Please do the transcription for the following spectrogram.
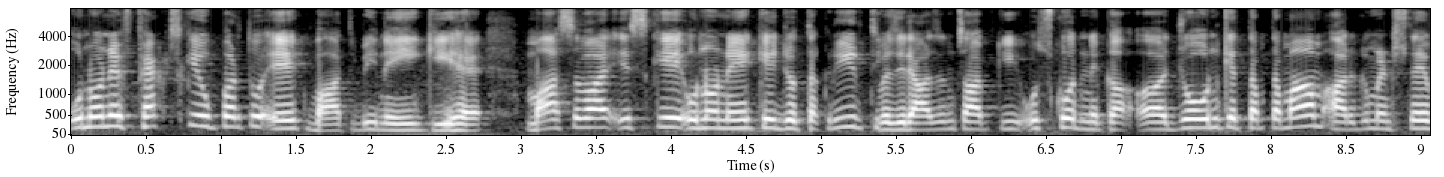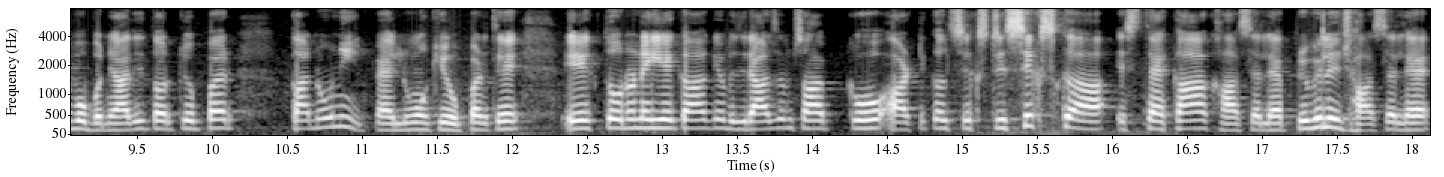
उन्होंने फैक्ट्स के ऊपर तो एक बात भी नहीं की है। मासवा इसके उन्होंने कि जो तकरीर थी वज़ी अजम साहब की, उसको निका जो उनके तमाम आर्गूमेंट्स थे, वो बुनियादी तौर के ऊपर कानूनी पहलुओं के ऊपर थे। एक तो उन्होंने ये कहा कि वजी अजम साहब को आर्टिकल 66 का इस्तेकाक हासिल है प्रिविलेज हासिल है,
